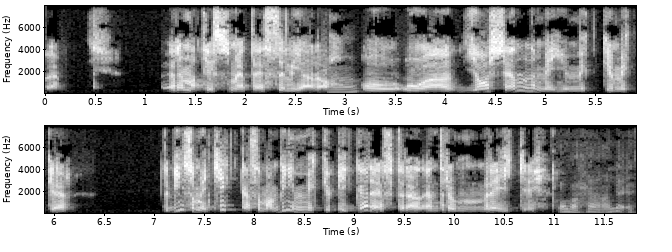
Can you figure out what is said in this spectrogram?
eh, reumatism som heter SLE. Mm. Och, och jag känner mig ju mycket, mycket det blir som en kick, alltså man blir mycket piggare efter en, en trumreiki. Åh, oh, vad härligt.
